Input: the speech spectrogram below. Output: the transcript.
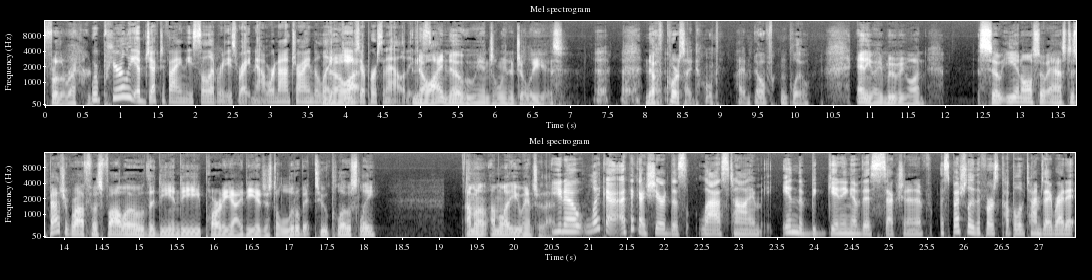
for the record. We're purely objectifying these celebrities right now. We're not trying to like No, gauge I- their personalities. No, I know who Angelina Jolie is. no, of course I don't. I have no fucking clue. Anyway, moving on. So Ian also asked, does Patrick Rothfuss follow the D and D party idea just a little bit too closely? I'm gonna I'm gonna let you answer that. You know, like I, I think I shared this last time in the beginning of this section, and if, especially the first couple of times I read it,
